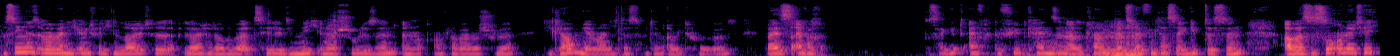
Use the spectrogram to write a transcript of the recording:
Das Ding ist immer, wenn ich irgendwelchen Leute, Leute darüber erzähle, die nicht in der Schule sind, in, auf einer Waldorfschule, die glauben mir immer nicht, dass es mit dem Abitur so ist. Weil es ist einfach, das ergibt einfach gefühlt keinen Sinn. Also klar, mit der Mhm. 12. Klasse ergibt es Sinn, aber es ist so unnötig,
